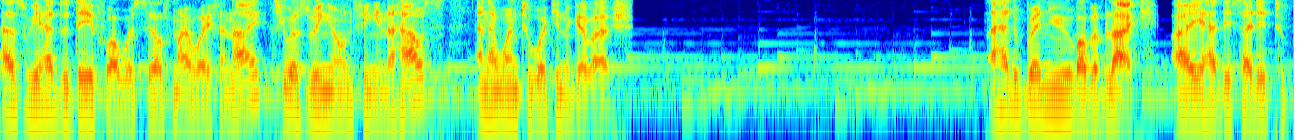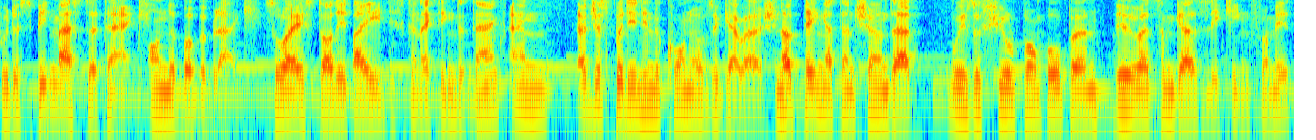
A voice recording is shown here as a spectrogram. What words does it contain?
As we had the day for ourselves, my wife and I, she was doing her own thing in the house and I went to work in the garage. I had a brand new Bobber Black. I had decided to put a Speedmaster tank on the Bobber Black. So I started by disconnecting the tank and I just put it in the corner of the garage, not paying attention that with the fuel pump open, there was some gas leaking from it.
